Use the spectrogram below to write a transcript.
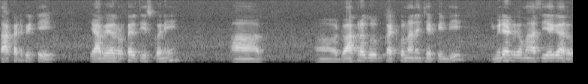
తాకట్టు పెట్టి యాభై వేల రూపాయలు తీసుకొని డ్వాక్రా గ్రూప్ కట్టుకున్నానని చెప్పింది. ఇమీడియట్గా మా సీఏ గారు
